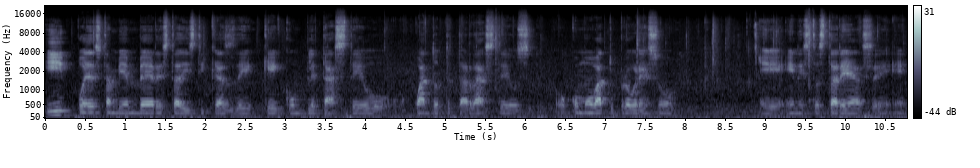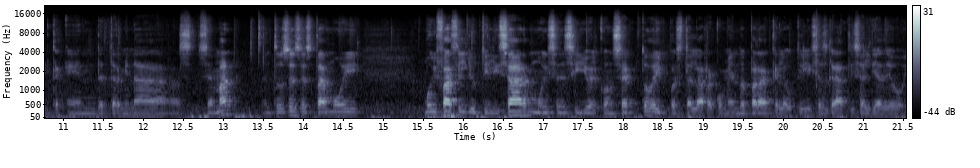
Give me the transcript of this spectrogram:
y puedes también ver estadísticas de qué completaste o cuánto te tardaste o, cómo va tu progreso eh, en estas tareas eh, en, en determinadas semanas. Entonces está muy, muy fácil de utilizar, muy sencillo el concepto y pues te la recomiendo para que la utilices gratis el día de hoy.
